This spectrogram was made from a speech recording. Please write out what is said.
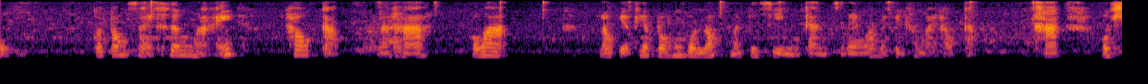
6 ก็ต้องใส่เครื่องหมายเท่ากับนะคะ เพราะว่าเราเปรียบเทียบตัวข้างบนเนาะ มันเป็น 4 เหมือนกัน แสดงว่ามันเป็นเครื่องหมายเท่ากับนะคะ โอเค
